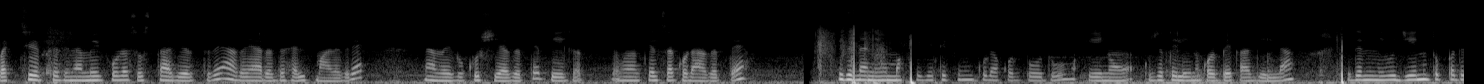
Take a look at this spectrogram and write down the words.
ಬಚ್ಚಿರ್ತದೆ, ನಮಗೆ ಕೂಡ ಸುಸ್ತಾಗಿರ್ತದೆ. ಆಗ ಯಾರಾದರೂ ಹೆಲ್ಪ್ ಮಾಡಿದ್ರೆ ನಮಗೂ ಖುಷಿಯಾಗುತ್ತೆ, ಬೇಗ ಕೆಲಸ ಕೂಡ ಆಗುತ್ತೆ. ಇದನ್ನು ನೀವು ಮಕ್ಕಳಿಗೆ ಟಿಫಿನ್ ಕೂಡ ಕೊಡ್ಬೋದು. ಏನು, ಜೊತೇಲಿ ಏನು ಕೊಡಬೇಕಾಗಿಲ್ಲ. ಇದನ್ನು ನೀವು ಜೇನುತುಪ್ಪದ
